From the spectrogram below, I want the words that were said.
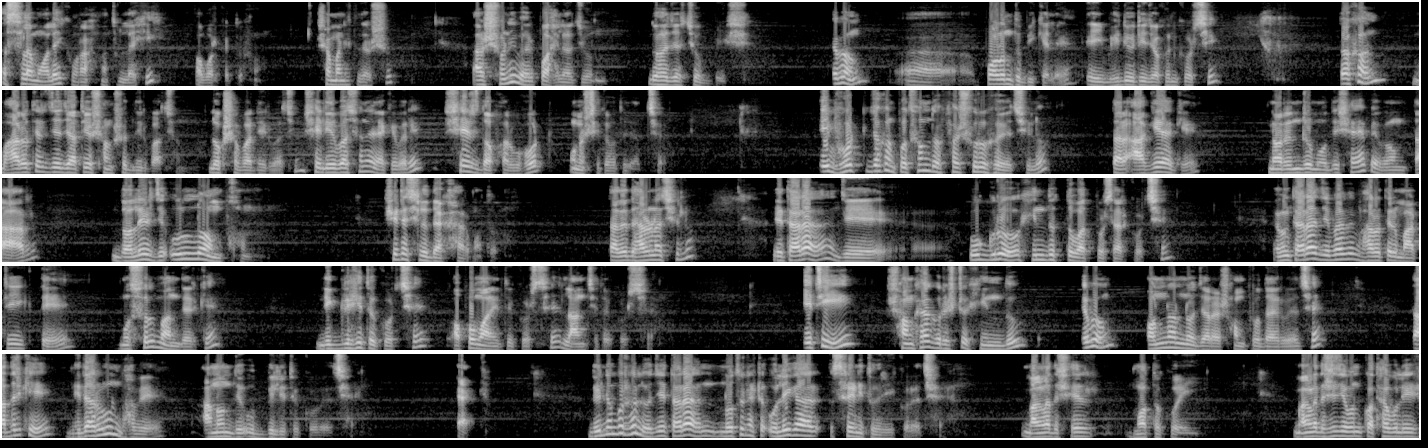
আসসালামু আলাইকুম রহমতুল্লাহি অবরকাত সম্মানিত দর্শক আর শনিবার পহেলা জুন দু হাজার চব্বিশ এবং আহ, পড়ন্ত বিকেলে এই ভিডিওটি যখন করছি তখন ভারতের যে জাতীয় সংসদ নির্বাচন লোকসভা নির্বাচন সেই নির্বাচনের একেবারে শেষ দফার ভোট অনুষ্ঠিত হতে যাচ্ছে। এই ভোট যখন প্রথম দফা শুরু হয়েছিল তার আগে আগে নরেন্দ্র মোদী সাহেব এবং তার দলের যে উল্লম্ফন, সেটা ছিল দেখার মতো। তাদের ধারণা ছিল যে তারা যে উগ্র হিন্দুত্ববাদ প্রচার করছে এবং তারা যেভাবে ভারতের মাটিতে মুসলমানদেরকে নিগৃহীত করছে, অপমানিত করছে, লাঞ্ছিত করছে, এটি সংখ্যাগরিষ্ঠ হিন্দু এবং অন্যান্য যারা সম্প্রদায় রয়েছে, তাদেরকে নিদারুণভাবে আনন্দে উদ্বেলিত করেছে। এক। দুই নম্বর হলো যে তারা নতুন একটা অলিগার শ্রেণি তৈরি করেছে। বাংলাদেশের মতো করেই। বাংলাদেশে যেমন কথা বলি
